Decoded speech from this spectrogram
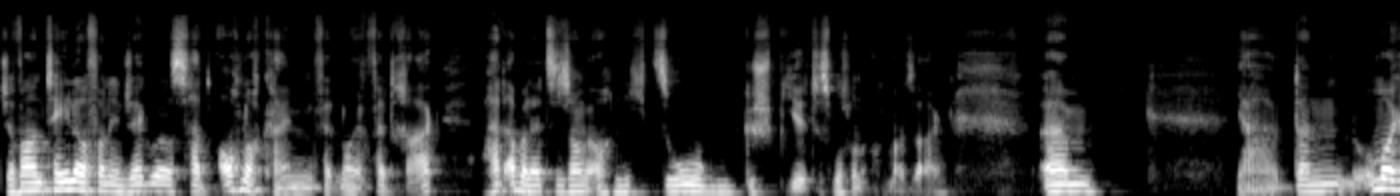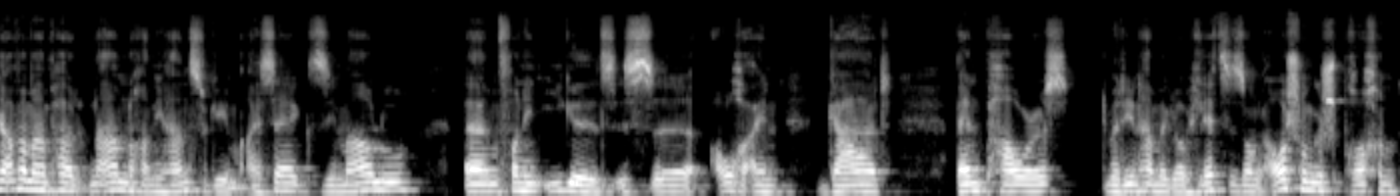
Javon Taylor von den Jaguars hat auch noch keinen neuen Vertrag, hat aber letzte Saison auch nicht so gut gespielt, das muss man auch mal sagen. Ähm, ja, dann, um euch einfach mal ein paar Namen noch an die Hand zu geben. Isaac Semalu ähm, von den Eagles ist äh, auch ein Guard. Ben Powers, über den haben wir, glaube ich, letzte Saison auch schon gesprochen.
